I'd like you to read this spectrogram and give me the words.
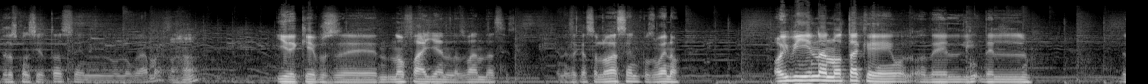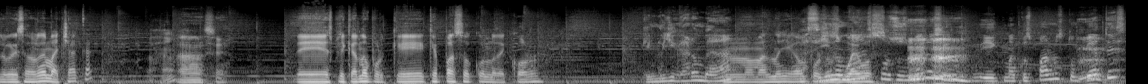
de los conciertos en hologramas Ajá. y de que pues eh, no fallan las bandas, en ese caso lo hacen, pues bueno. Hoy vi una nota que del, del, del organizador de Machaca, Ajá. Ah, sí. de explicando por qué, qué pasó con lo de Korn. Que no llegaron, ¿verdad? Nomás no llegaron por Así sus nomás, huevos. por sus meros y, y macuspanos tumpiates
